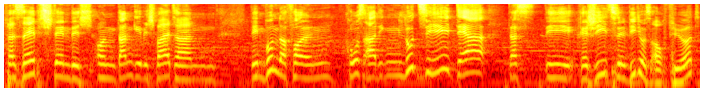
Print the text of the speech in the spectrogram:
verselbstständigt. Und dann gebe ich weiter an den wundervollen, großartigen Luzi, der das die Regie zu den Videos auch führt.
